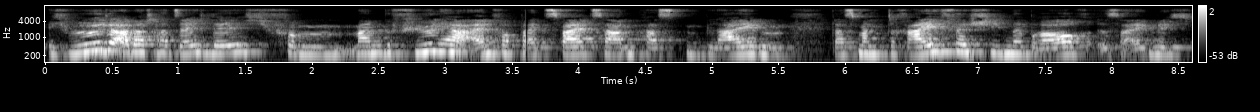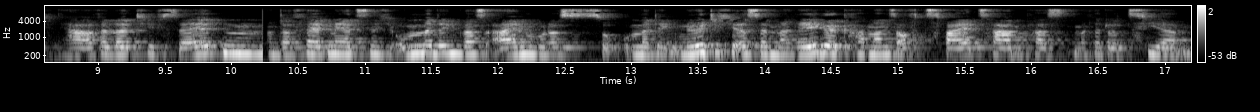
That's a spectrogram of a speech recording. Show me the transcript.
Ich würde aber tatsächlich von meinem Gefühl her einfach bei zwei Zahnpasten bleiben. Dass man drei verschiedene braucht, ist eigentlich ja, relativ selten. Und da fällt mir jetzt nicht unbedingt was ein, wo das so unbedingt nötig ist. In der Regel kann man es auf zwei Zahnpasten reduzieren.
